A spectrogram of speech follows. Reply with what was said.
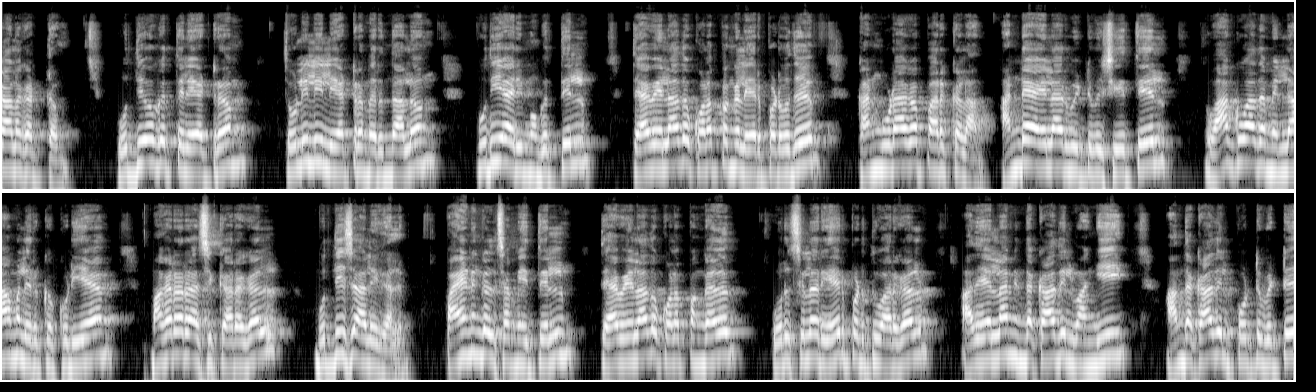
காலகட்டம். உத்தியோகத்தில் ஏற்றம் தொழிலில் ஏற்றம் இருந்தாலும் புதிய அறிமுகத்தில் தேவையில்லாத குழப்பங்கள் ஏற்படுவது கண்கூடாக பார்க்கலாம். அண்டை அயலார் வீட்டு விஷயத்தில் வாக்குவாதம் இல்லாமல் இருக்கக்கூடிய மகர ராசிக்காரர்கள் புத்திசாலிகள் பயணங்கள் சமயத்தில் தேவையில்லாத குழப்பங்கள் ஒரு சிலர் ஏற்படுத்துவார்கள். அதையெல்லாம் இந்த காதில் வாங்கி அந்த காதில் போட்டுவிட்டு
